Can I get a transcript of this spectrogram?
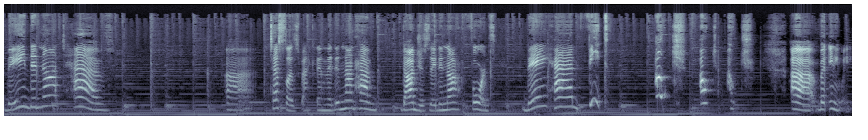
They did not have uh, Teslas back then. They did not have Dodges. They did not have Fords. They had feet. Ouch! Ouch! Ouch! Uh, but anyway,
